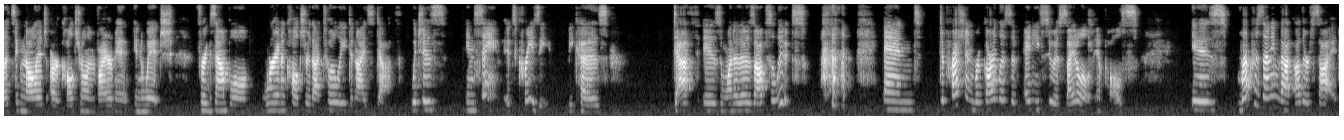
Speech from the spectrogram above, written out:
Let's acknowledge our cultural environment in which, for example, we're in a culture that totally denies death, which is insane. It's crazy because death is one of those absolutes. and depression, regardless of any suicidal impulse, is representing that other side.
